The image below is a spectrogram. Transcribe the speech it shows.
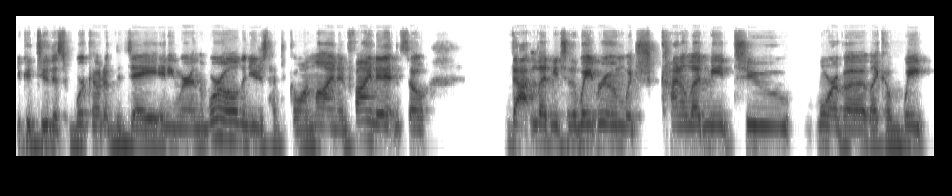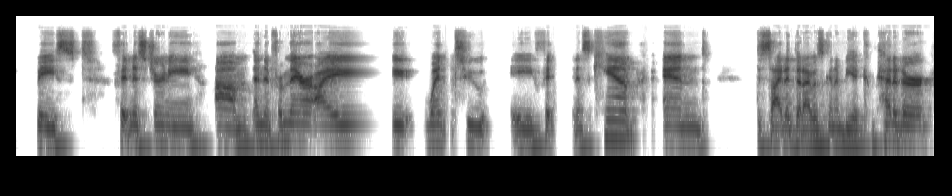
you could do this workout of the day anywhere in the world and you just had to go online and find it. And so that led me to the weight room which kind of led me to more of a like a weight based fitness journey um, and then from there i went to a fitness camp and decided that I was going to be a competitor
